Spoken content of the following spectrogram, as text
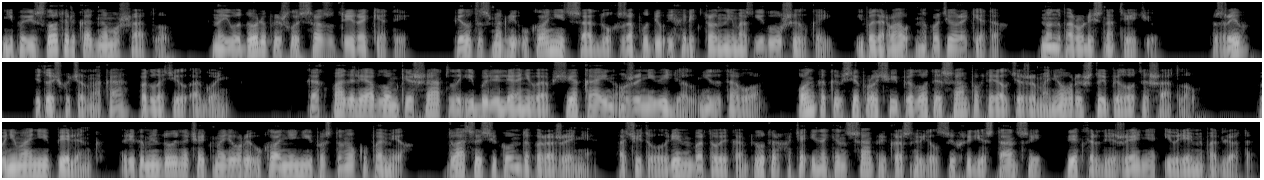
Не повезло только одному шаттлу. На его долю пришлось сразу три ракеты. Пилоты смогли уклониться от двух, запудрив их электронные мозги глушилкой и подорвав на противоракетах, но напоролись на третью. Взрыв, и точку челнока поглотил огонь. Как падали обломки шаттла и были ли они вообще, Каин уже не видел, не до того. Он, как и все прочие пилоты, сам повторял те же маневры, что и пилоты шаттлов. Внимание, пеленг. Рекомендую начать маневры уклонения и постановку помех. 20 секунд до поражения. Отсчитывал время бортовой компьютер, хотя Иннокен сам прекрасно видел цифры дистанции, вектор движения и время подлета.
